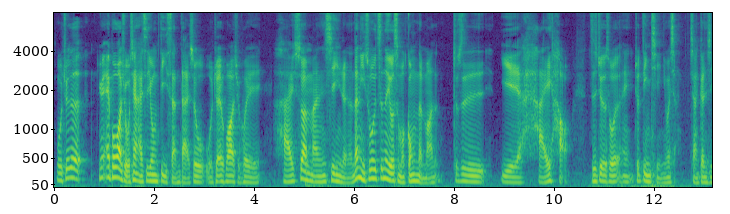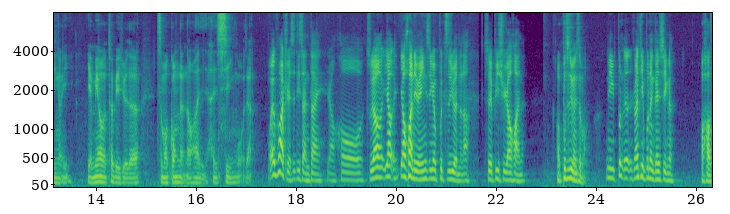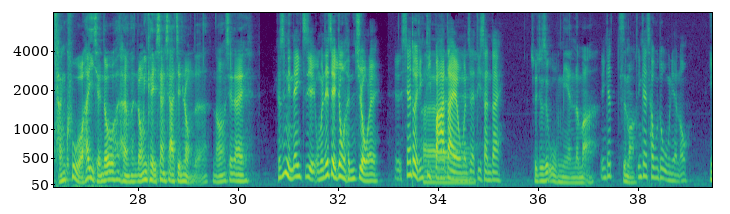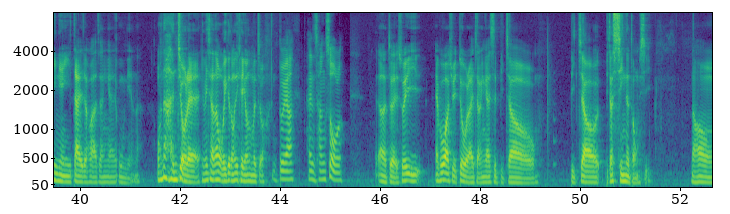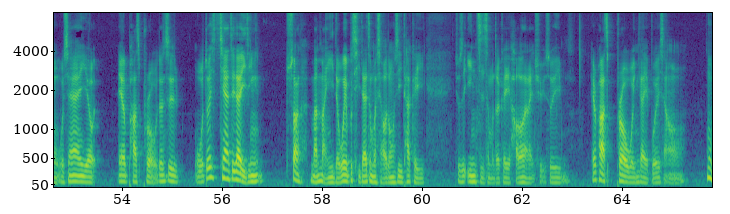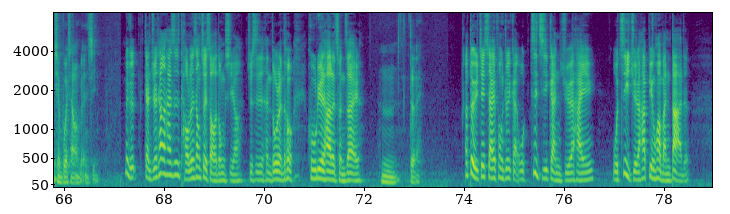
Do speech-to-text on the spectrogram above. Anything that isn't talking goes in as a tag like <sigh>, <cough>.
我觉得。因为 Apple Watch 我现在还是用第三代，所以我觉得 Apple Watch 会还算蛮吸引人的。但你说真的有什么功能吗？就是也还好，只是觉得说，哎、欸，就定期你会想想更新而已，也没有特别觉得什么功能的话很，很吸引我这样。我 Apple Watch 也是第三代，然后主要要要换的原因是因为不支援了啦，所以必须要换了。哦，不支援什么？你不能软体不能更新了。哦，好残酷哦！它以前都很很容易可以向下兼容的，然后现在。可是你那一只也，我们那只也用了很久嘞，现在都已经第八代了，欸、我们在第三代，所以就是五年了嘛？应该是吗？应该差不多五年喽。一年一代的话，这样应该五年了。哦，那很久嘞！你没想到我一个东西可以用那么久。对啊，很长寿了。呃，对，所以 Apple Watch 对我来讲应该是比较比较比较新的东西。然后我现在也有 AirPods Pro，但是我对现在这代已经算蛮满意的。我也不期待这么小的东西，它可以。就是音质什么的可以好到哪里去，所以 AirPods Pro 我应该也不会想要，目前不会想要更新。那个感觉上它是讨论上最少的东西啊，就是很多人都忽略它的存在。嗯，对。那、啊、对于这次 iPhone 就会感我自己感觉还，我自己觉得它变化蛮大的，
